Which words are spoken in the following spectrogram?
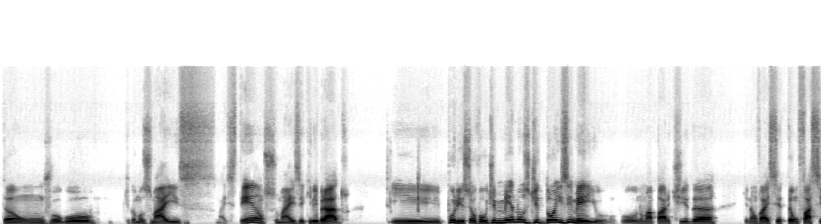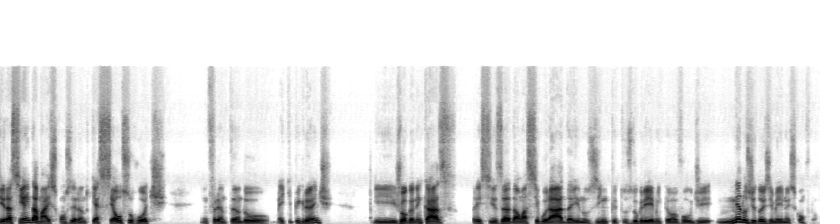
Então, um jogo, digamos, mais, mais tenso, mais equilibrado. E por isso eu vou de menos de dois e meio. Vou numa partida que não vai ser tão faceira assim, ainda mais considerando que é Celso Rotti enfrentando uma equipe grande e jogando em casa, precisa dar uma segurada aí nos ímpetos do Grêmio, então eu vou de menos de 2,5 nesse confronto.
